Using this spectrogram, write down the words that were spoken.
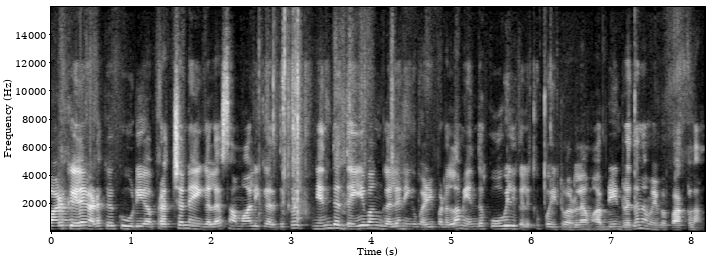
வாழ்க்கையில நடக்கக்கூடிய பிரச்சனைகளை சமாளிக்கிறதுக்கு எந்த தெய்வங்களை நீங்க வழிபடலாம் எந்த கோவில்களுக்கு போயிட்டு வரலாம் அப்படின்றத நம்ம இப்ப பார்க்கலாம்.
